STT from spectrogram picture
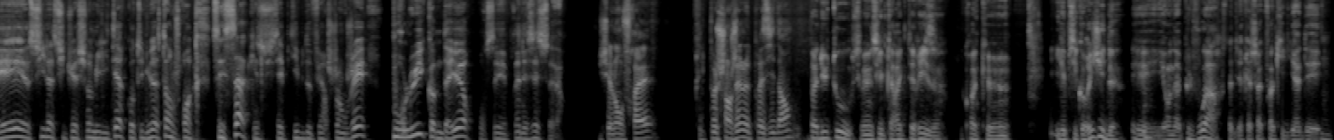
et si la situation militaire continue à se tendre. Je crois que c'est ça qui est susceptible de faire changer, pour lui comme d'ailleurs pour ses prédécesseurs. Michel Onfray, il peut changer notre président? Pas du tout. C'est même ce qu'il caractérise. Je crois que il est psychorigide et, et on a pu le voir. C'est-à-dire qu'à chaque fois qu'il y a des, Mm.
